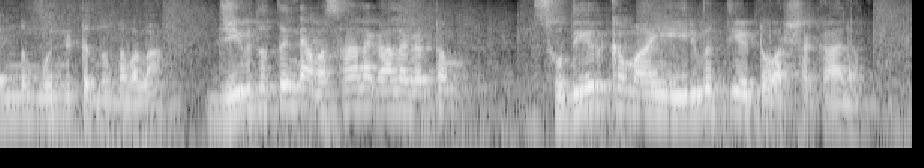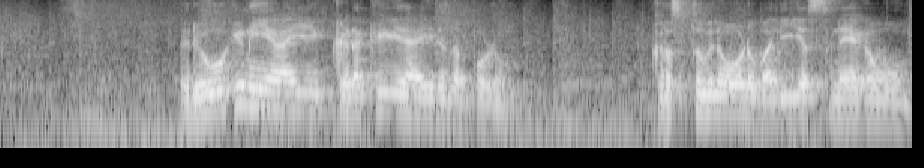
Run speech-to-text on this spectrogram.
എന്നും മുന്നിട്ട് നിന്നവളാണ്. ജീവിതത്തിന്റെ അവസാന കാലഘട്ടം സുദീർഘമായ ഇരുപത്തിയെട്ട് വർഷക്കാലം രോഹിണിയായി കിടക്കുകയായിരുന്നപ്പോഴും ക്രിസ്തുവിനോട് വലിയ സ്നേഹവും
